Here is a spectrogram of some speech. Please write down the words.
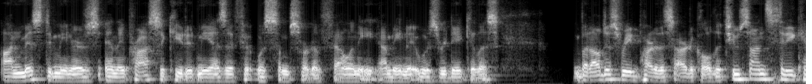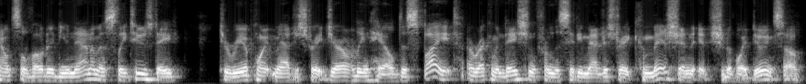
on misdemeanors and they prosecuted me as if it was some sort of felony. I mean, it was ridiculous. But I'll just read part of this article. The Tucson City Council voted unanimously Tuesday to reappoint Magistrate Geraldine Hale, despite a recommendation from the City Magistrate Commission it should avoid doing so.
